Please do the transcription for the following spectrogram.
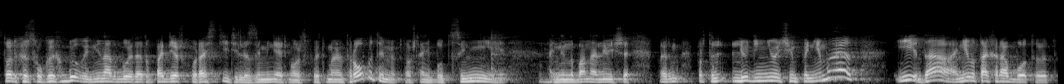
столько же, сколько их было, и не надо будет эту поддержку растить или заменять, может, в какой-то момент роботами, потому что они будут ценнее, а не на банальные вещи. Поэтому просто люди не очень понимают, и да, они вот так работают.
